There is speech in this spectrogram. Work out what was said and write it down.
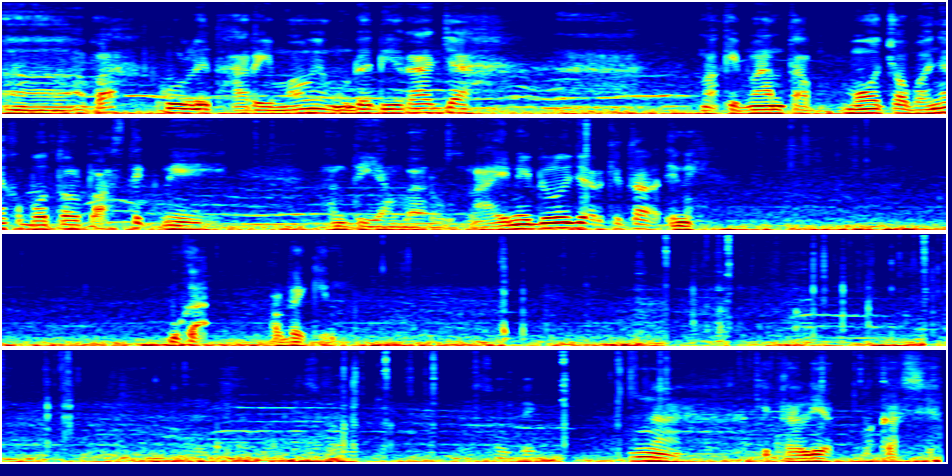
eh, apa kulit harimau yang udah dirajah. Nah, makin mantap. Mau cobanya ke botol plastik nih nanti yang baru. Nah, ini dulu jar kita ini. Buka, robekin. Nah, kita lihat bekasnya.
